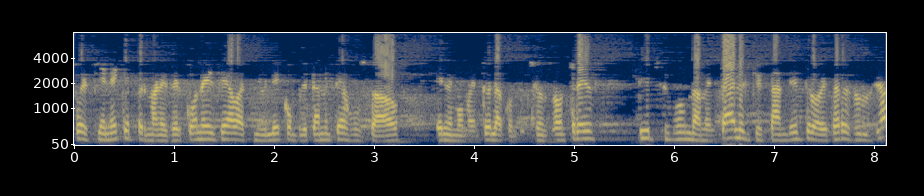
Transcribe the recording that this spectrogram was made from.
pues tiene que permanecer con ese abatible completamente ajustado en el momento de la conducción. Son tres tips fundamentales que están dentro de esa resolución,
